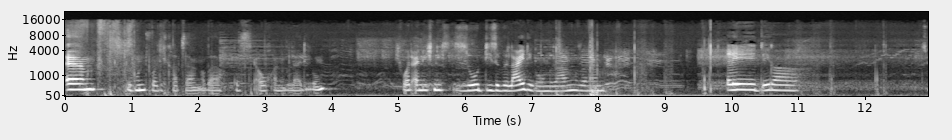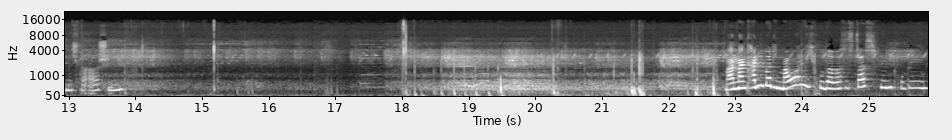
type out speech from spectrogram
Ähm, du Hund wollte ich gerade sagen, aber das ist ja auch eine Beleidigung. Ich wollte eigentlich nicht so diese Beleidigung sagen, sondern. Ey, Digga. Willst mich verarschen? Mann, man kann über die Mauer nicht rüber. Was ist das für ein Problem?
